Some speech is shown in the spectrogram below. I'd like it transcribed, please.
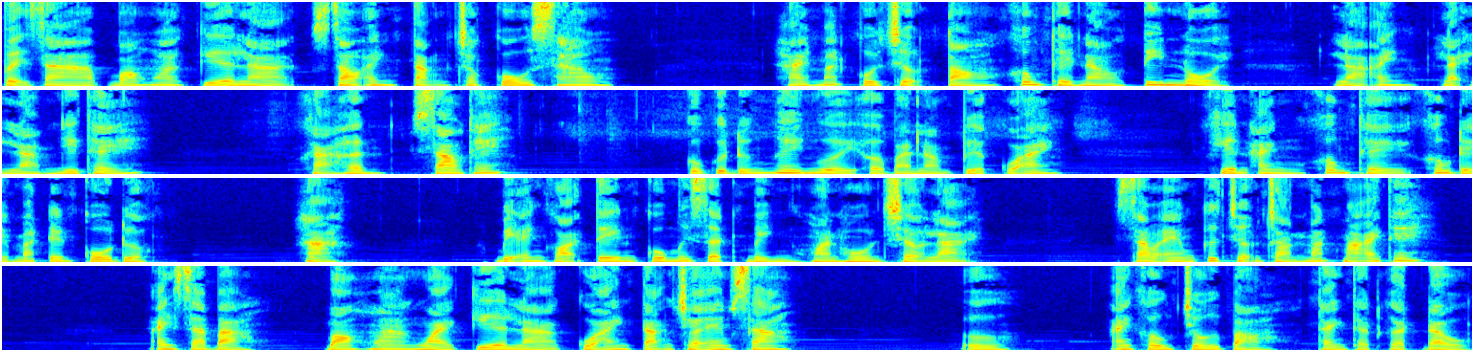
Vậy ra bó hoa kia là do anh tặng cho cô sao? Hai mắt cô trợn to không thể nào tin nổi là anh lại làm như thế. Khả Hân, sao thế? Cô cứ đứng ngây người ở bàn làm việc của anh, khiến anh không thể không để mắt đến cô được. Hả? Bị anh gọi tên cô mới giật mình hoàn hồn trở lại. Sao em cứ trợn tròn mắt mãi thế? Anh ra bảo, bó hoa ngoài kia là của anh tặng cho em sao? Ừ, anh không chối bỏ, thành thật gật đầu.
